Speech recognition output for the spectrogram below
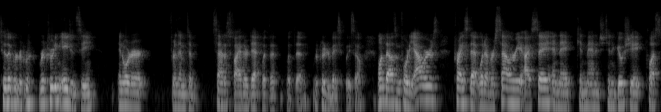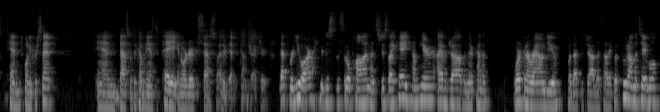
to the re- recruiting agency in order for them to satisfy their debt with the with the recruiter basically. So 1040 hours priced at whatever salary I say and they can manage to negotiate plus 10 20% and that's what the company has to pay in order to satisfy their debt the contractor. That's where you are. You're just this little pawn that's just like, "Hey, I'm here. I have a job." And they're kind of working around you, but that's his job. That's how they put food on the table.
